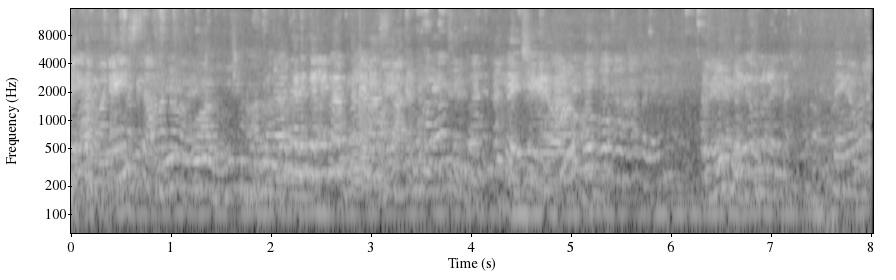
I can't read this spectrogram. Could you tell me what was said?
పెరిగమ్మ నేను ఇస్తా అక్కడికి వెళ్ళినప్పుడు నేను ఇస్తా బెగములు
